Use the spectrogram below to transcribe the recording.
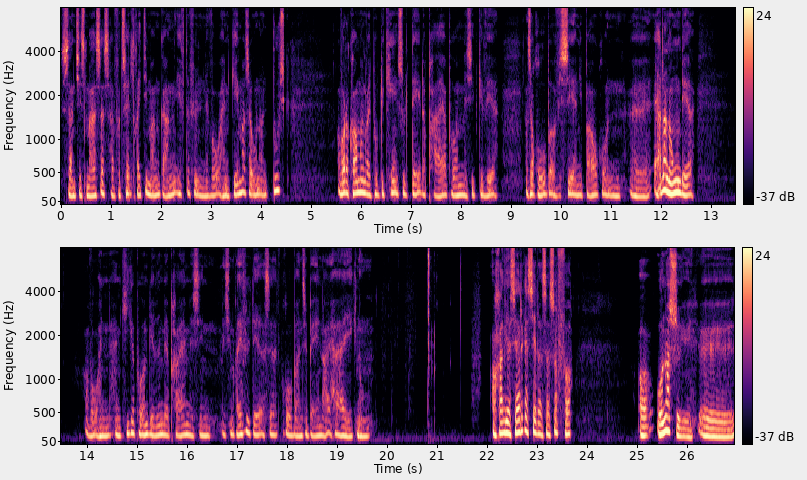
Sanchez Massas har fortalt rigtig mange gange efterfølgende, hvor han gemmer sig under en busk, og hvor der kommer en republikansk soldat og peger på ham med sit gevær. Og så råber officeren i baggrunden, øh, er der nogen der? Og hvor han, han kigger på ham, bliver ved med at pege med sin, med sin riffel der, og så råber han tilbage, nej, har jeg ikke nogen. Og Javier Serga sætter sig så for at undersøge øh,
